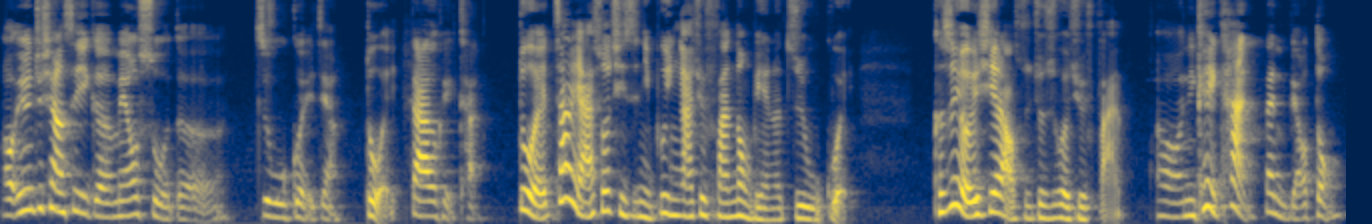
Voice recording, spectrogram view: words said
哦，因为就像是一个没有锁的置物柜这样，对，大家都可以看。对，照理来说，其实你不应该去翻动别人的置物柜，可是有一些老师就是会去翻。哦，你可以看，但你不要动，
